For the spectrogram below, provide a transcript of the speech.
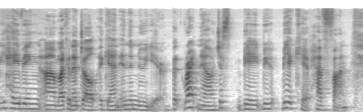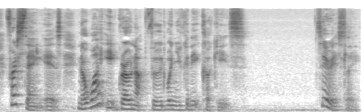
behaving um, like an adult again in the new year. But right now, just be, be, be a kid, have fun. First thing is, you know, why eat grown up food when you can eat cookies? Seriously.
